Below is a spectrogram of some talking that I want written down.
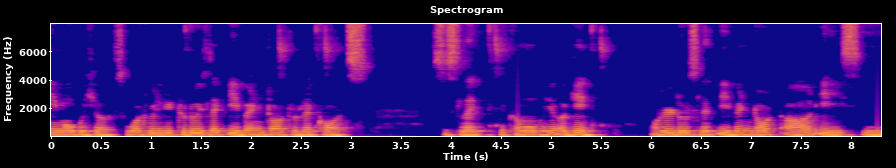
name over here so what we'll need to do is like event dot records this is like if you come over here again what we'll do is like event dot r e c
